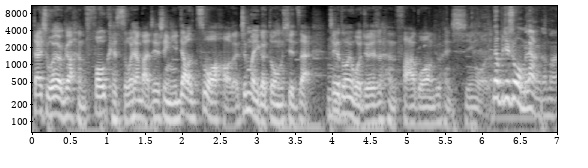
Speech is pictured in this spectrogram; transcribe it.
但是我有个很 focus，我想把这个事情一定要做好的这么一个东西，在这个东西我觉得是很发光，就很吸引我的。那不就是我们两个吗？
